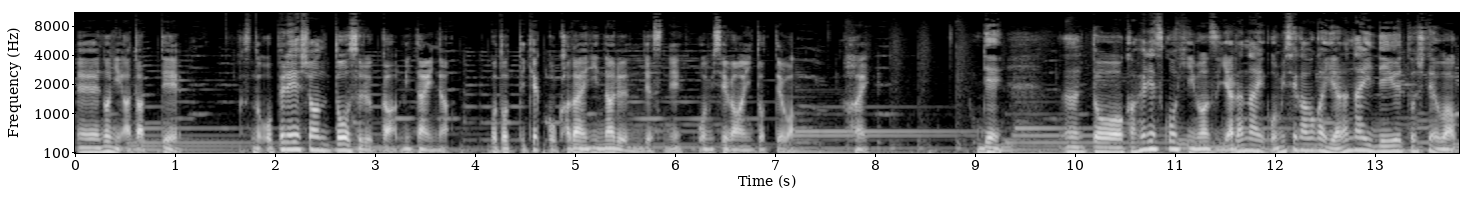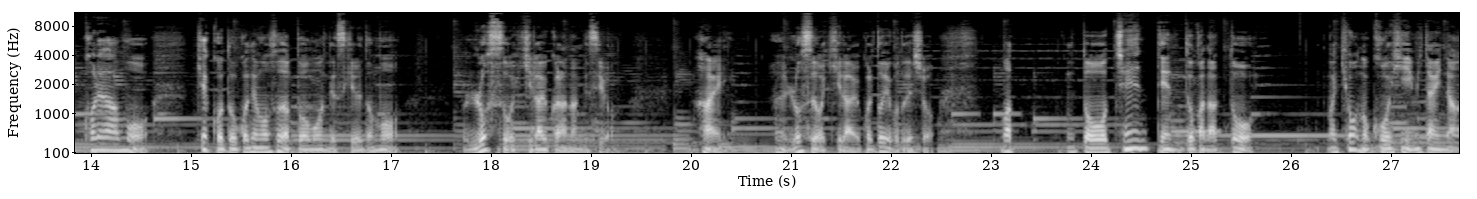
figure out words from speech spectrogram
えのにあたって、そのオペレーションどうするかみたいなことって結構課題になるんですね。お店側にとっては。はい。で、うんと、カフェレスコーヒーまずやらない、お店側がやらない理由としては、これはもう結構どこでもそうだと思うんですけれども、ロスを嫌うからなんですよ。はい。ロスを嫌う。これどういうことでしょう？まあ、うんと、チェーン店とかだと、まあ、今日のコーヒーみたいな、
